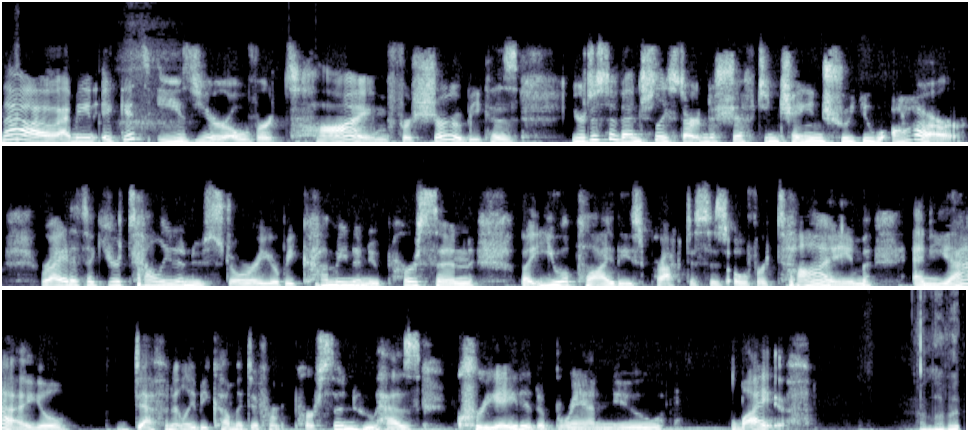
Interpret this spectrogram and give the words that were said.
no, I mean it gets easier over time for sure because you're just eventually starting to shift and change who you are, right? It's like you're telling a new story, you're becoming a new person, but you apply these practices over time, and yeah, you'll definitely become a different person who has created a brand new life. I love it.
